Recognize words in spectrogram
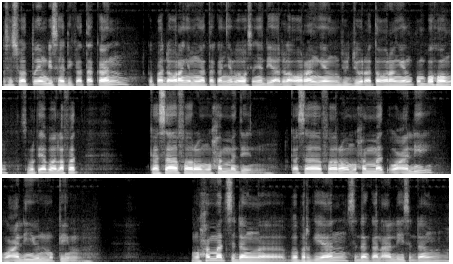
sesuatu yang bisa dikatakan kepada orang yang mengatakannya bahwasanya dia adalah orang yang jujur atau orang yang pembohong. Seperti apa lafat kasafara Muhammadin. Kasafara Muhammad wa Ali wa aliyun muqim. Muhammad sedang bepergian sedangkan Ali sedang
